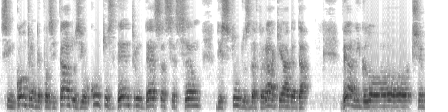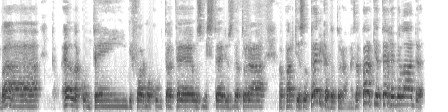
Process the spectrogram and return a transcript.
se encontram depositados e ocultos dentro dessa seção de estudos da Torá, que é a Agadá. Ve'aniglot Sheba, então, ela contém de forma oculta até os mistérios da Torá, a parte esotérica da Torá, mas a parte até revelada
